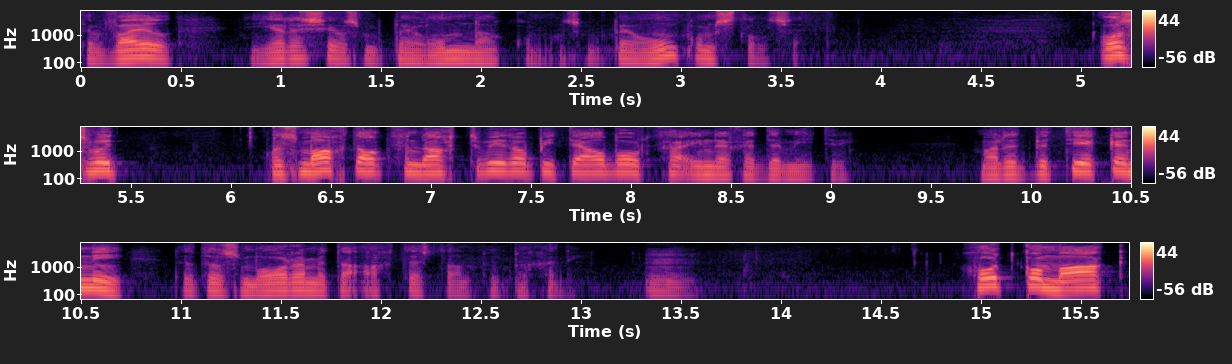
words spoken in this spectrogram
terwyl die Here sê ons moet by hom na kom. Ons moet by hom kom stil sit. Ons moet ons mag dalk vandag tweede op die tellbord geëindig het Dimitri. Maar dit beteken nie dat ons môre met 'n agterstand moet begin nie. Mm. God kom maak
